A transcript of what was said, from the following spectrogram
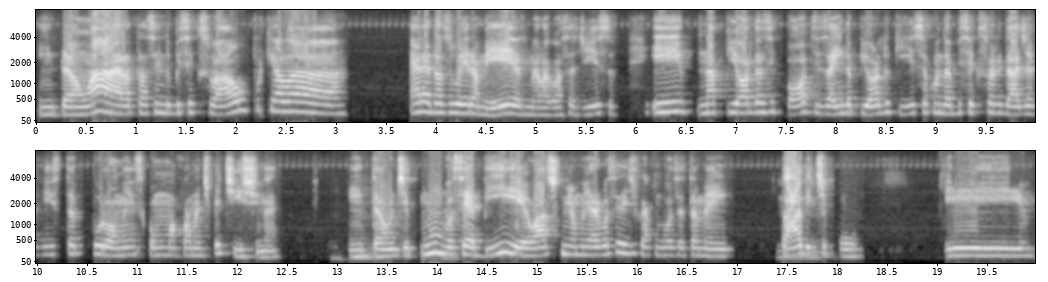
Então, ah, ela tá sendo bissexual porque ela, ela é da zoeira mesmo, ela gosta disso. E na pior das hipóteses, ainda pior do que isso, é quando a bissexualidade é vista por homens como uma forma de fetiche, né? Então, tipo, hum, você é bi, eu acho que minha mulher gostaria de ficar com você também, sabe? Uhum. Tipo, e,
